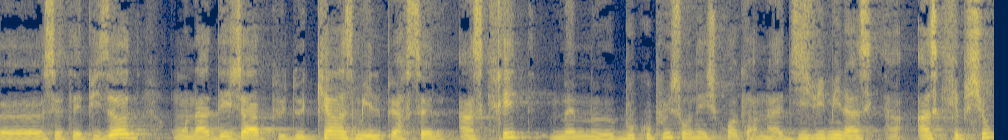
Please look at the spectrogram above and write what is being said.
euh, cet épisode, on a déjà plus de 15 000 personnes inscrites, même beaucoup plus. On est, je crois qu'on a 18 000 inscriptions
